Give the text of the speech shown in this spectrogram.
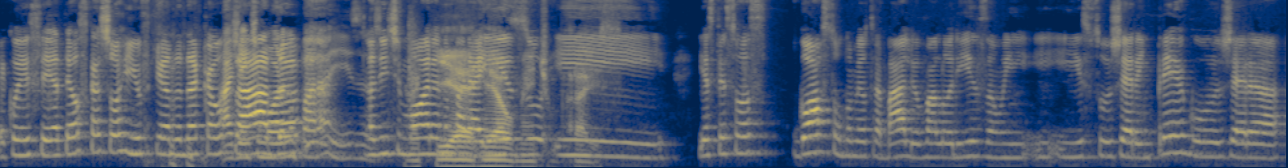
é conhecer até os cachorrinhos que andam na A calçada. gente mora no paraíso. A gente mora Aqui no é paraíso um e, e as pessoas gostam do meu trabalho, valorizam e, e- e isso gera emprego, gera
